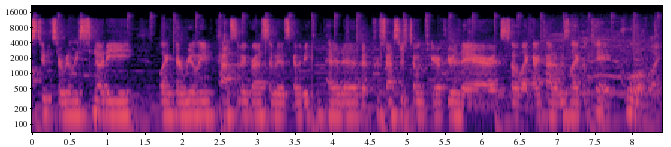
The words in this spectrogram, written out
students are really snooty, like they're really passive aggressive and it's going to be competitive and professors don't care if you're there. And so like I kind of was like, okay, cool, like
